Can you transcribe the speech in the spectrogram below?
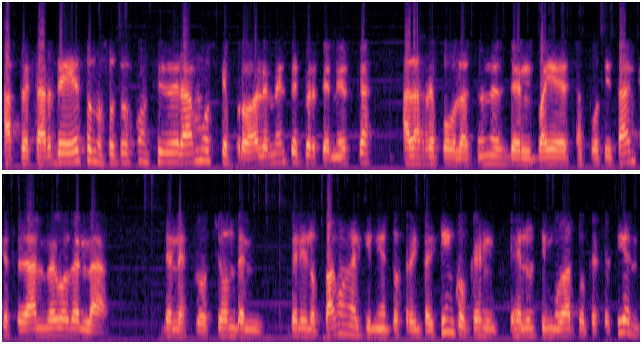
A pesar de eso, nosotros consideramos que probablemente pertenezca a las repoblaciones del Valle de Zapotitán que se dan luego de la, de la explosión del, del Ilopango en el 535, que es el, último dato que se tiene.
